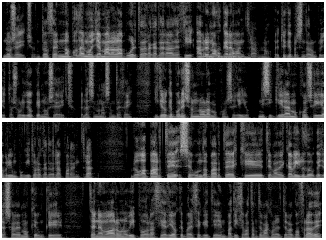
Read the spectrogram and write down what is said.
no se ha hecho. Entonces no podemos llamar a la puerta de la catedral y decir, ábrenos que queremos entrar. No, esto hay que presentar un proyecto sólido que no se ha hecho en la Semana Santa de. Y creo que por eso no lo hemos conseguido. Ni siquiera hemos conseguido abrir un poquito la catedral para entrar. Luego aparte, segunda parte es que tema de cabildo, que ya sabemos que aunque tenemos ahora un obispo, gracias a Dios, que parece que empatiza bastante más con el tema cofrade,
